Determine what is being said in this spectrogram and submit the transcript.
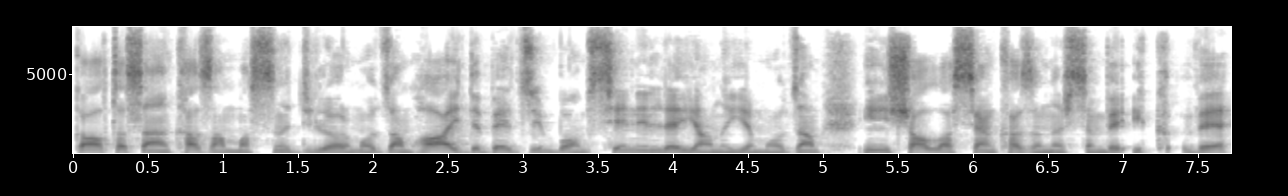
Galatasaray'ın kazanmasını diliyorum hocam. Haydi be Cimbom seninle yanıyım hocam. İnşallah sen kazanırsın ve ve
